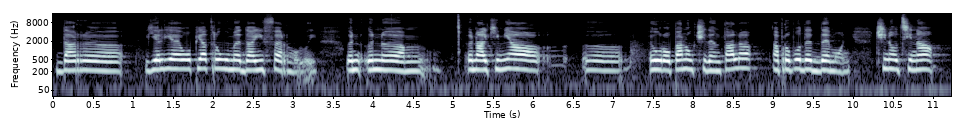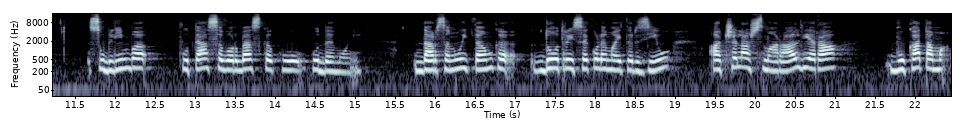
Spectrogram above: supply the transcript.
Dar uh, el e o piatră umedă a infernului. În, în, um, în alchimia europeană occidentală, apropo de demoni. Cine o ținea sub limbă putea să vorbească cu, cu demonii. Dar să nu uităm că două, trei secole mai târziu, același smarald era bucata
